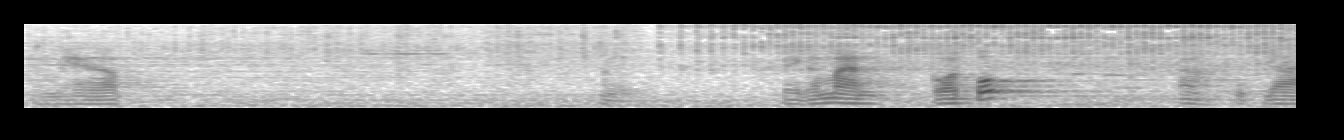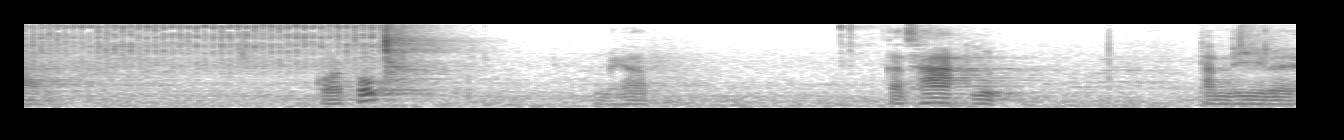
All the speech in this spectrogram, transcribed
เห็นไหมครับนี่เบรกน้ำมันกดปุ๊บ อะปุบได้กดปุ๊บ เห็นไหมครับ กระชากหยุดทันทีเลย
